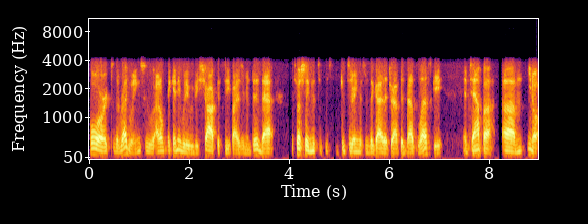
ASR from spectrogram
four to the Red Wings. Who I don't think anybody would be shocked to see if Yzerman did that, especially this, considering this is the guy that drafted Vasilevskiy in Tampa. Um, you know,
